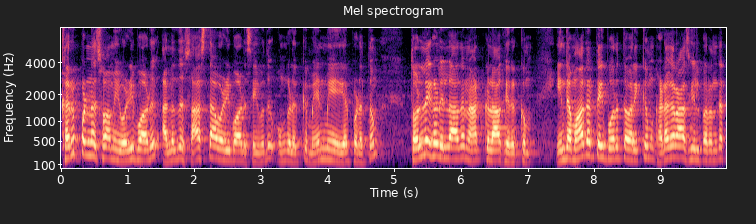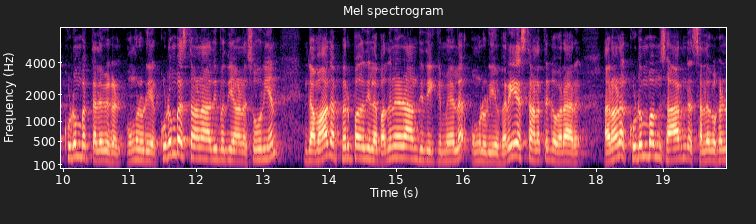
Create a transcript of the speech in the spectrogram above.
கருப்பண்ண சுவாமி வழிபாடு அல்லது சாஸ்தா வழிபாடு செய்வது உங்களுக்கு மேன்மையை ஏற்படுத்தும். தொல்லைகள் இல்லாத நாட்களாக இருக்கும். இந்த மாதத்தை பொறுத்த வரைக்கும் கடகராசியில் பிறந்த குடும்பத் தலைவிகள் உங்களுடைய குடும்பஸ்தானாதிபதியான சூரியன் இந்த மாத பிற்பகுதியில் பதினேழாம் தேதிக்கு மேலே உங்களுடைய விரயஸ்தானத்துக்கு வராரு. அதனால் குடும்பம் சார்ந்த செலவுகள்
